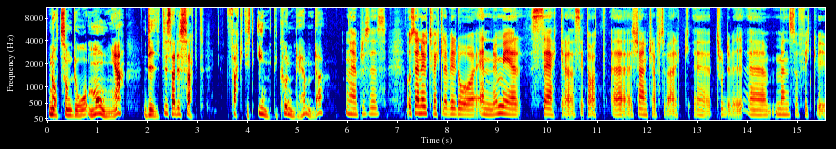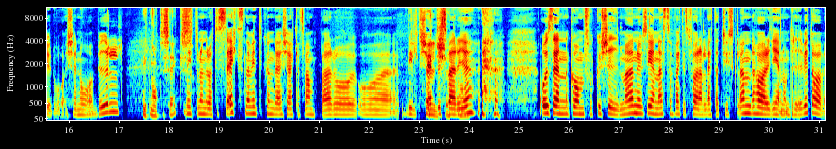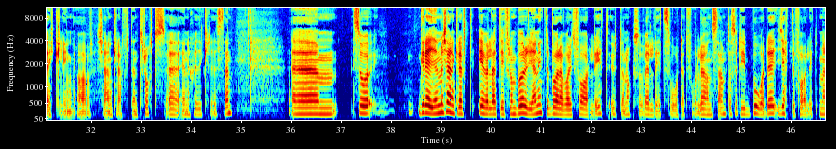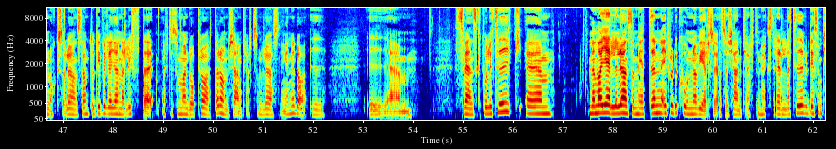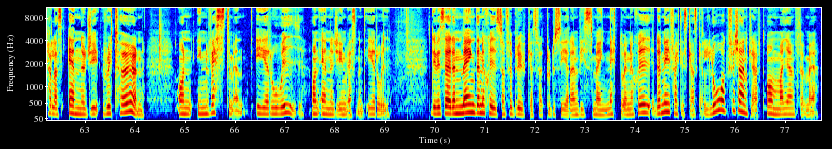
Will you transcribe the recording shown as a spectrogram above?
Något som då många dittills hade sagt faktiskt inte kunde hända. Nej, precis. Och sen utvecklar vi då ännu mer säkra citat eh, kärnkraftverk, eh, trodde vi. Eh, men så fick vi ju då Tjernobyl 1986. 1986 när vi inte kunde käka svampar och, och viltkött Älgkött, i Sverige. Ja. och sen kom Fukushima nu senast som faktiskt föranlett att Tyskland har genomdrivit avveckling av kärnkraften trots energikrisen. Um, så grejen med kärnkraft är väl att det från början inte bara varit farligt utan också väldigt svårt att få lönsamt. Alltså det är både jättefarligt men också lönsamt och det vill jag gärna lyfta eftersom man då pratar om kärnkraft som lösningen idag i, i um, svensk politik. Um, men vad gäller lönsamheten i produktionen av el så är alltså kärnkraften högst relativ. Det som kallas energy return on investment, ROI, on energy investment, ROI. Det vill säga den mängd energi som förbrukas för att producera en viss mängd nettoenergi, den är faktiskt ganska låg för kärnkraft om man jämför med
